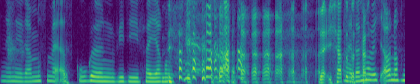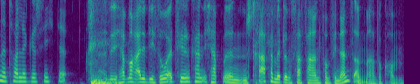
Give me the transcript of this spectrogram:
Nee, nee, da müssen wir erst googeln, wie die Verjährung Ja, ich hatte Ja, das dann habe ich auch noch eine tolle Geschichte. Also ich habe noch eine, die ich so erzählen kann. Ich habe ein Strafvermittlungsverfahren vom Finanzamt mal bekommen.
